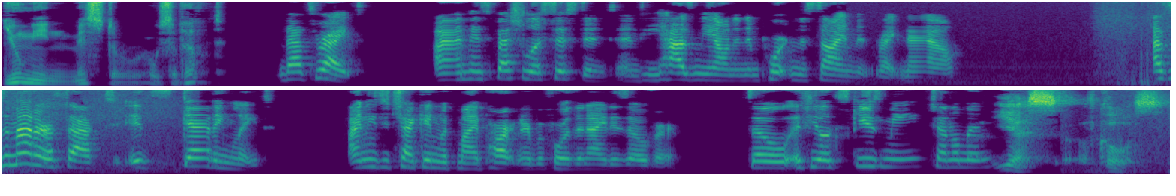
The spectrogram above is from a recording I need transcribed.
You mean Mr. Roosevelt? That's right. I'm his special assistant, and he has me on an important assignment right now. As a matter of fact, it's getting late. I need to check in with my partner before the night is over. So, if you'll excuse me, gentlemen. Yes, of course.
